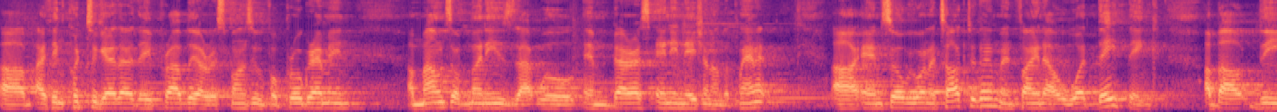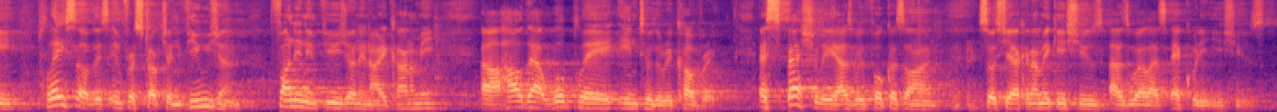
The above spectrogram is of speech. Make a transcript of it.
Um, I think put together, they probably are responsible for programming amounts of monies that will embarrass any nation on the planet. Uh, and so we want to talk to them and find out what they think about the place of this infrastructure infusion, funding infusion in our economy, uh, how that will play into the recovery, especially as we focus on socioeconomic issues as well as equity issues.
